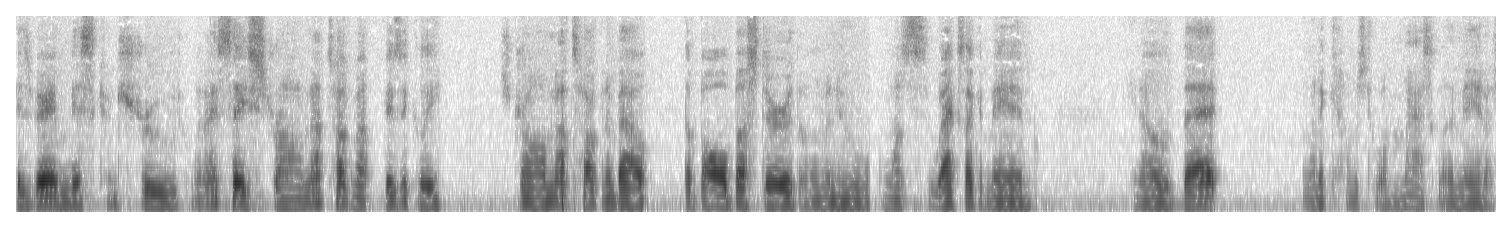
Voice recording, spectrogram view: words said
is very misconstrued. When I say strong, I'm not talking about physically strong. I'm not talking about the ball buster, the woman who wants who acts like a man. You know, that when it comes to a masculine man, a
